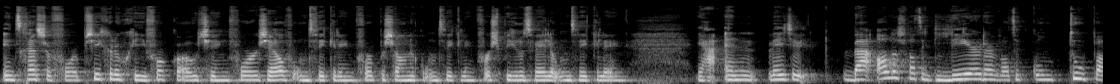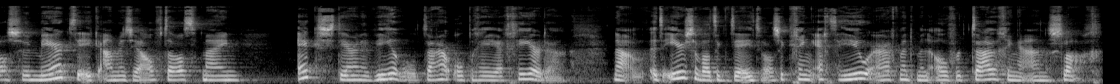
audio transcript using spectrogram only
interesse voor psychologie, voor coaching, voor zelfontwikkeling, voor persoonlijke ontwikkeling, voor spirituele ontwikkeling. Ja, en weet je, bij alles wat ik leerde, wat ik kon toepassen, merkte ik aan mezelf dat mijn externe wereld daarop reageerde. Nou, het eerste wat ik deed was, ik ging echt heel erg met mijn overtuigingen aan de slag.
